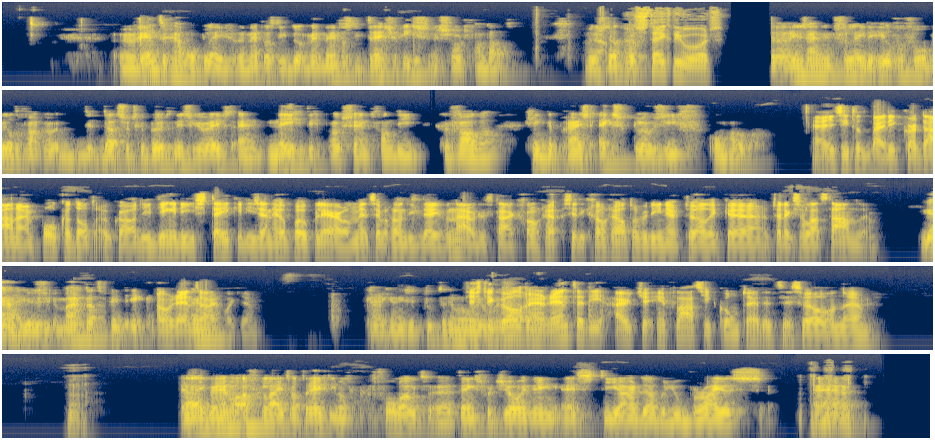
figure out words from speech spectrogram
rente gaan opleveren. Net als die, met, net als die treasuries, een soort van dat. Dus ja, dat wordt stake reward. Er zijn in het verleden heel veel voorbeelden van dat soort gebeurtenissen geweest. En 90% van die gevallen ging de prijs explosief omhoog. Ja, je ziet dat bij die Cardano en Polkadot ook al. Die dingen die steken, die zijn heel populair. Want mensen hebben gewoon het idee van, nou, dan sta ik gewoon, zit ik gewoon geld te verdienen. Terwijl ik, uh, terwijl ik ze laat staan. Zo. Ja, dus, maar dat vind ik... Gewoon rente uh, eigenlijk, ja. Krijg je ineens een toeter in Het is natuurlijk wel een rente die uit je inflatie komt. Hè? Dit is wel een... Uh... Ja. Ja. ik ben helemaal afgeleid, want er heeft iemand gefollowed. Uh, thanks for joining STRW Bryus.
